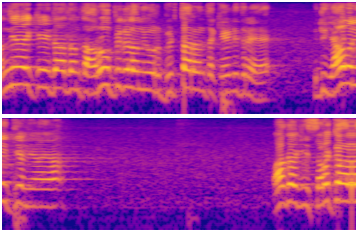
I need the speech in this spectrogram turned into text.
ಅನ್ಯಾಯಕ್ಕೆ ಇದಾದಂಥ ಆರೋಪಿಗಳನ್ನು ಇವರು ಬಿಡ್ತಾರೆ ಅಂತ ಕೇಳಿದರೆ ಇದು ಯಾವ ರೀತಿಯ ನ್ಯಾಯ? ಹಾಗಾಗಿ ಸರ್ಕಾರ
